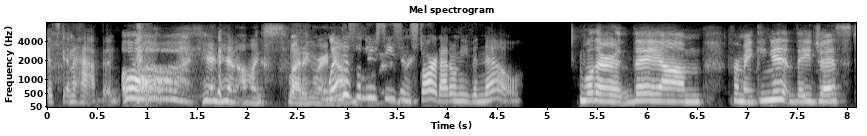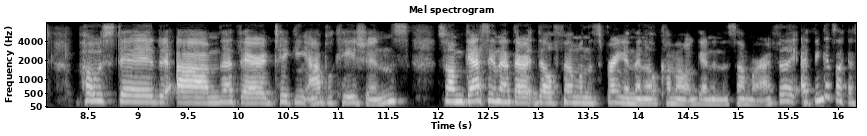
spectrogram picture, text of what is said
It's gonna happen. oh, I can't handle. I'm like sweating right when now. When does the new season start? I don't even know. Well, they're they um for making it. They just posted um that they're taking applications. So I'm guessing that they're they'll film in the spring and then it'll come out again in the summer. I feel like I think it's like a,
